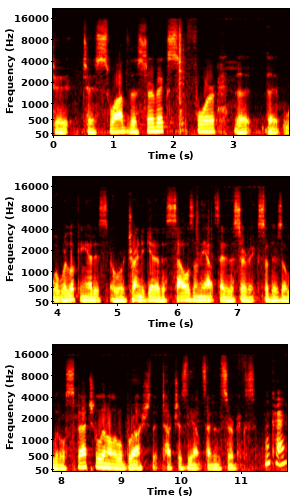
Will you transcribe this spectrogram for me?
to to swab the cervix for the the what we're looking at is or we're trying to get are the cells on the outside of the cervix. So there's a little spatula and a little brush that touches the outside of the cervix. Okay.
